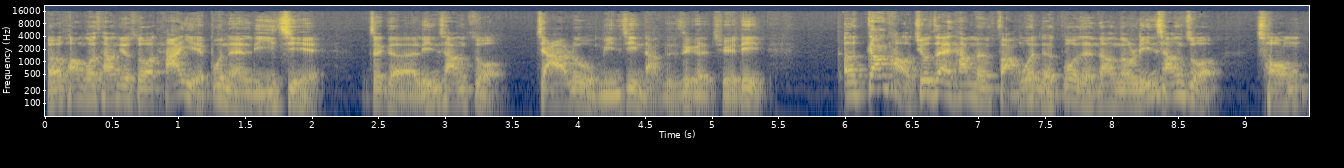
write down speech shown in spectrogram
而黄国昌就说他也不能理解这个林长佐加入民进党的这个决定，而刚好就在他们访问的过程当中，林长佐从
